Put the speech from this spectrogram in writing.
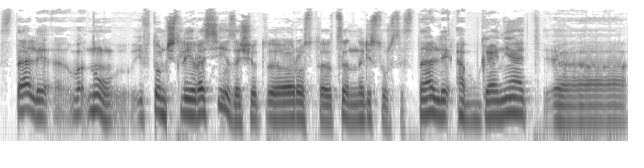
стали, э, ну, и в том числе и Россия за счет э, роста цен на ресурсы, стали обгонять э,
